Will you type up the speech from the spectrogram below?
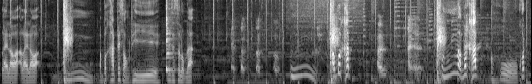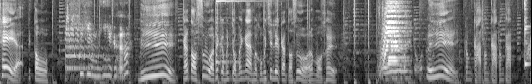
อะไรเราอะอะไรเราอะอืม uppercut ไปสองทีน่าจะสลบแล้วเออเออเออเอออืม uppercutเออเอออืมอัปเปอร์คัตโอ้โหโคตรเท่อะพี่โตพี่ยังมีเหรอมีการต่อสู้อะถ้าเกิดมันจบไม่ง่ายมันคงไม่ใช่เรียกการต่อสู้หรอกแล้วบอกเฮ้ยเอ้ยโด นนี่ต้องการต้องการต้องการไป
